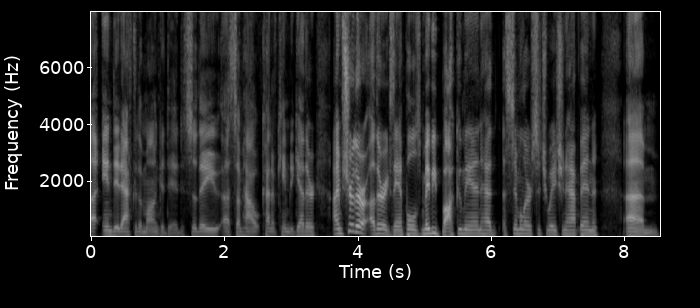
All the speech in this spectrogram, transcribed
uh, ended after the manga did. So they uh, somehow kind of came together. I'm sure there are other examples. Maybe Bakuman had a similar situation happen. Um,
